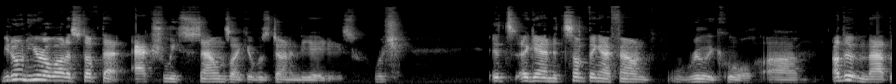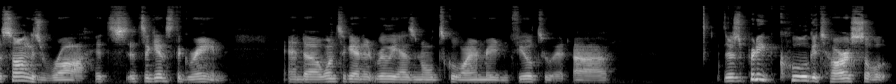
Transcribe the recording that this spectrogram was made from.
you don't hear a lot of stuff that actually sounds like it was done in the 80s, which it's again, it's something I found really cool. Uh, other than that, the song is raw. It's it's against the grain, and uh, once again, it really has an old school Iron Maiden feel to it. Uh, there's a pretty cool guitar solo,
